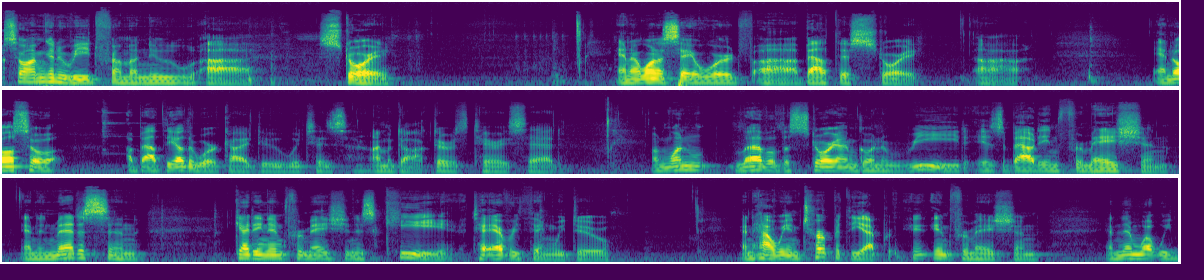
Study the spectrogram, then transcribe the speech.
So I'm going to read from a new uh, story. And I want to say a word uh, about this story. Uh, and also about the other work I do, which is I'm a doctor, as Terry said. On one level, the story I'm going to read is about information. And in medicine, getting information is key to everything we do and how we interpret the ep- information and then what we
